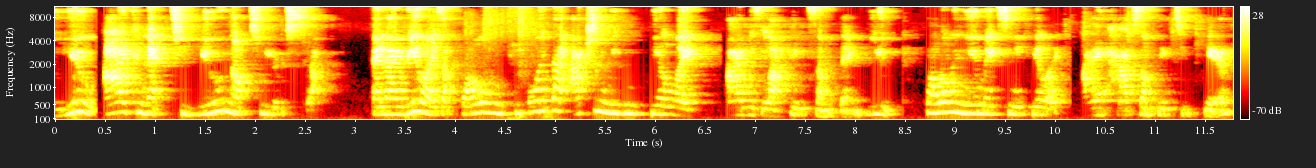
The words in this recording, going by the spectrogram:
you. I connect to you, not to your stuff. And I realized that following people like that actually made me feel like I was lacking something. You following you makes me feel like I have something to give.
